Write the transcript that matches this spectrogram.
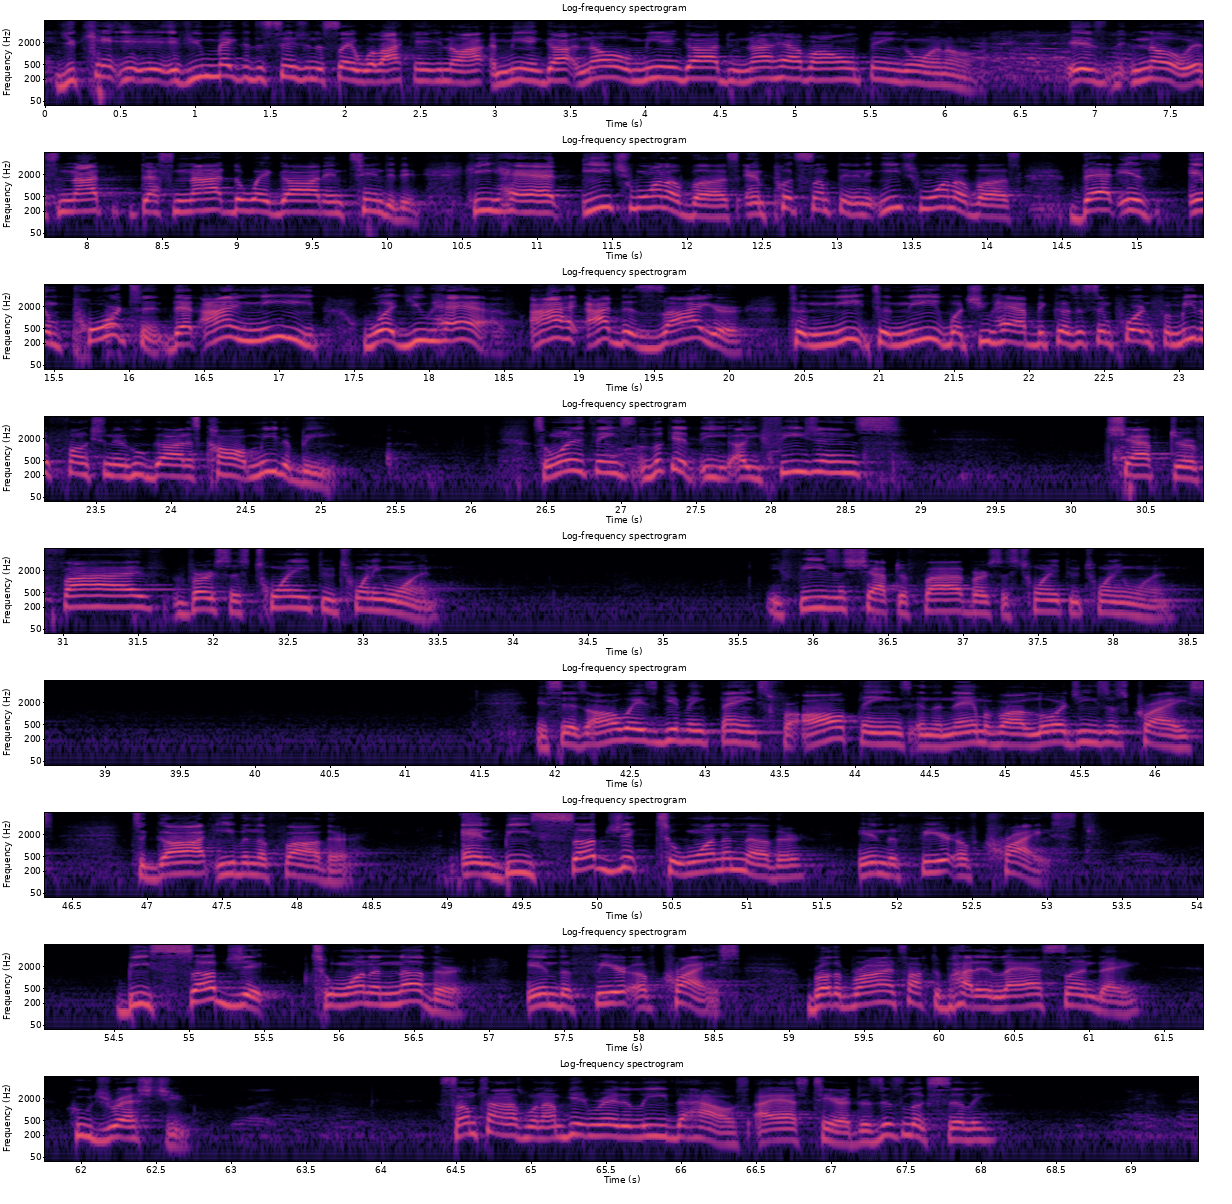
You can't, if you make the decision to say, well, I can, you know, I, me and God, no, me and God do not have our own thing going on is no, it's not, that's not the way God intended it. He had each one of us and put something in each one of us that is important, that I need what you have. I, I desire to need, to need what you have because it's important for me to function in who God has called me to be. So one of the things, look at the uh, Ephesians chapter 5, verses 20 through 21. Ephesians chapter 5, verses 20 through 21. It says, Always giving thanks for all things in the name of our Lord Jesus Christ to God, even the Father, and be subject to one another in the fear of Christ. Be subject to one another in the fear of Christ. Brother Brian talked about it last Sunday. Who dressed you? Sometimes when I'm getting ready to leave the house, I ask Tara, does this look silly?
